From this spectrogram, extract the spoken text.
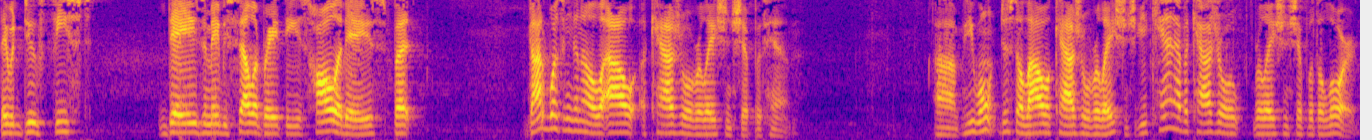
they would do feast days and maybe celebrate these holidays, but God wasn't going to allow a casual relationship with Him. Um, he won't just allow a casual relationship. You can't have a casual relationship with the Lord.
